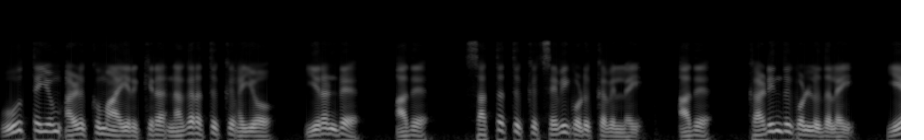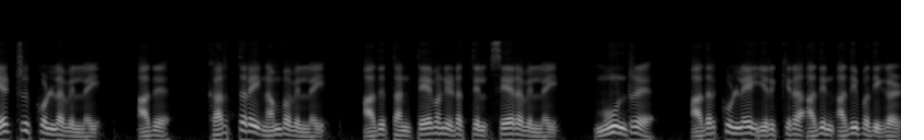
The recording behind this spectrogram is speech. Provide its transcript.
ஊத்தையும் அழுக்குமாயிருக்கிற நகரத்துக்கு ஐயோ இரண்டு அது சத்தத்துக்கு செவி கொடுக்கவில்லை அது கடிந்து கொள்ளுதலை ஏற்றுக்கொள்ளவில்லை அது கர்த்தரை நம்பவில்லை அது தன் தேவனிடத்தில் சேரவில்லை. மூன்று அதற்குள்ளே இருக்கிற அதின் அதிபதிகள்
